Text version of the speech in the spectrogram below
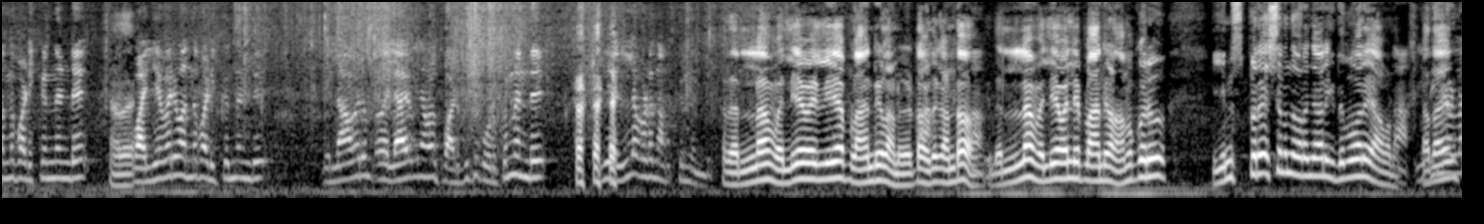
വന്ന് പഠിക്കുന്നുണ്ട്. വലിയവർ വന്ന് പഠിക്കുന്നുണ്ട് എല്ലാവരും എല്ലാവരും നമ്മൾ പഠിപ്പിച്ച് കൊടുക്കുന്നുണ്ട്. അതെല്ലാം വലിയ വലിയ പ്ലാന്റുകളാണ് കേട്ടോ. ഇത് കണ്ടോ? ഇതെല്ലാം വലിയ വലിയ പ്ലാന്റുകളാണ്. നമുക്കൊരു ഇൻസ്പിറേഷൻ എന്ന് പറഞ്ഞാൽ ഇതുപോലെ ആവണം. അതായത്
